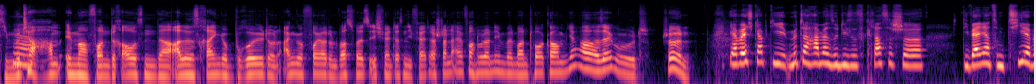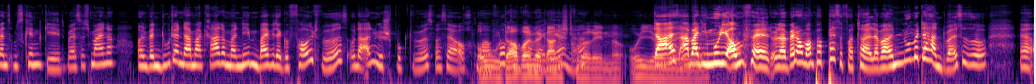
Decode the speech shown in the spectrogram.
Die Mütter Ja. haben immer von draußen da alles reingebrüllt und angefeuert und was weiß ich, währenddessen die Väter standen einfach nur daneben, wenn mal ein Tor kam. Ja, sehr gut, schön. Ja, aber ich glaube, die Mütter haben ja so dieses klassische, die werden ja zum Tier, wenn es ums Kind geht, weißt du, was ich meine? Und wenn du dann da mal gerade mal nebenbei wieder gefault wirst oder angespuckt wirst, was ja auch mal Oh, da wollen wir gar dir, nicht ne? drüber reden, ne? Ui, Da ui, ist aber ui. die Mutti auf dem Feld und da werden auch mal ein paar Pässe verteilt, aber nur mit der Hand, weißt du, so. Ja,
